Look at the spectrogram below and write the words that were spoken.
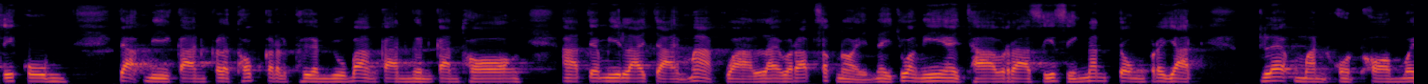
ศีกุมจะมีการกระทบกระเทือนอยู่บ้างการเงินการทอง อาจจะมีรายจ่ายมากกว่ารายรับสักหน่อย ในช่วงนี้ให้ชาวราศีสิงห์นั้นจงประหยัด และมันอดออมไว้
